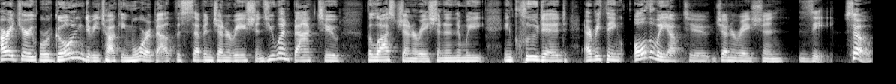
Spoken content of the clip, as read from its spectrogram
All right, Jerry, we're going to be talking more about the seven generations. You went back to the lost generation, and then we included everything all the way up to Generation Z. So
